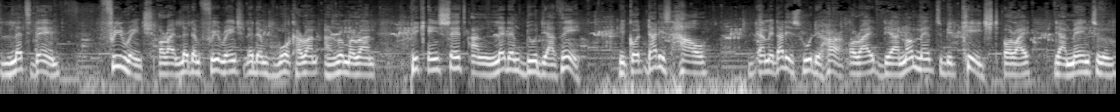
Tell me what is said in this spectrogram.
let them free range. All right let them free range let them walk around and roam around pick insects and let them do their thing because that is how I mean that is who they are all right? They are not meant to be caged all right? They are meant to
